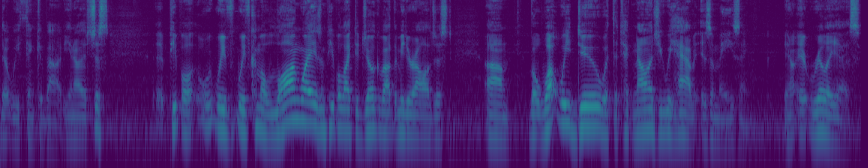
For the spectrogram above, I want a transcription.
that we think about. You know, it's just people we've we've come a long ways, and people like to joke about the meteorologist. Um, but what we do with the technology we have is amazing. You know, it really is.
